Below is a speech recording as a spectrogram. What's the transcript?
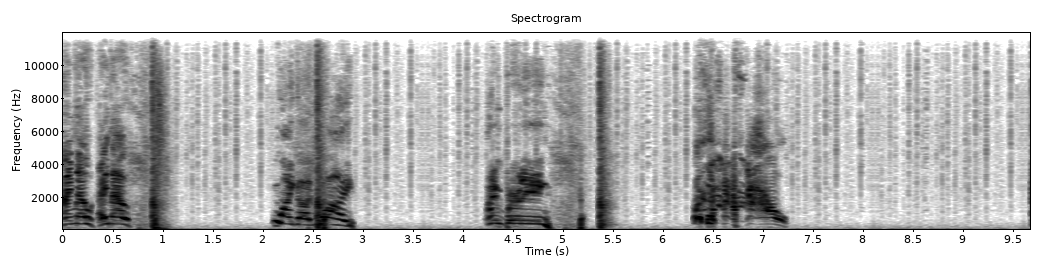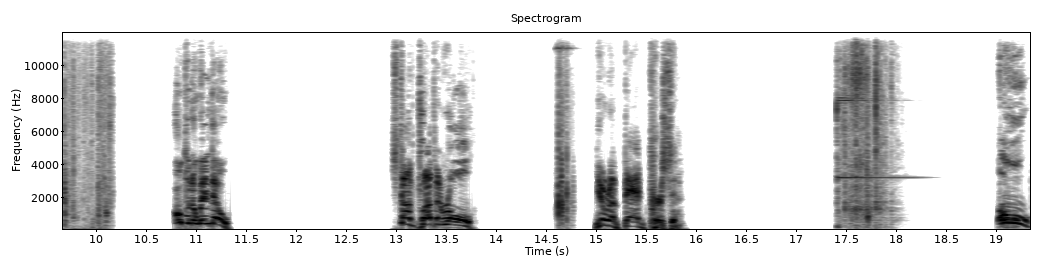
I'm out, I'm out! My god, why? I'm burning! Person. Oh!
